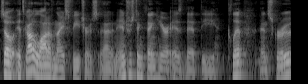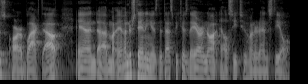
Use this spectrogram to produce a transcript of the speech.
So it's got a lot of nice features. Uh, an interesting thing here is that the clip and screws are blacked out and uh, my understanding is that that's because they are not LC200N steel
